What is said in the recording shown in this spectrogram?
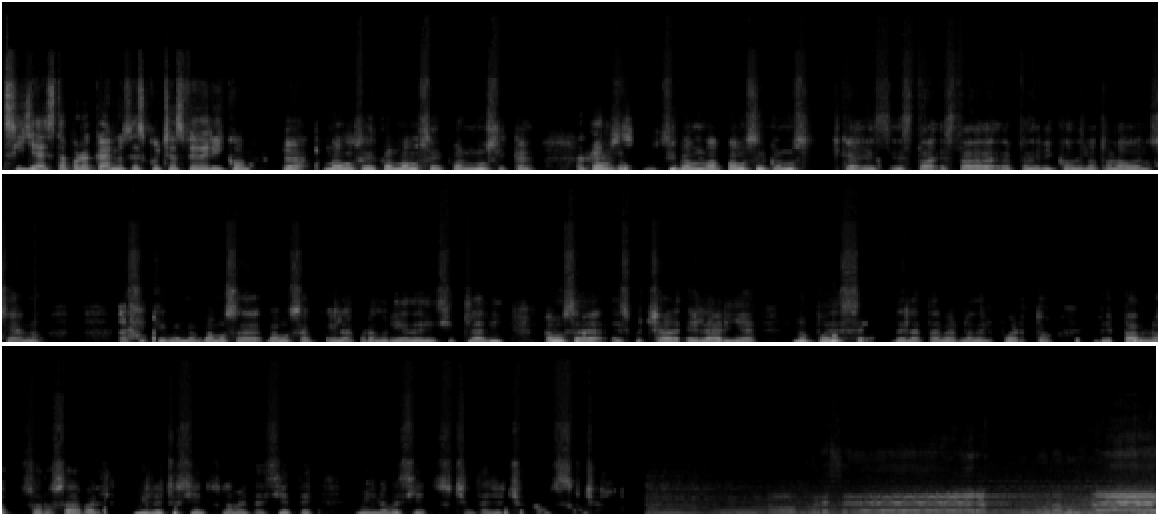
si ya está por acá nos escuchas Federico ya vamos a ir con vamos a ir con música. Vamos, a, vamos, a ir con música. Está está Federico del otro lado del océano Así que bueno, vamos a, vamos a la curaduría de Izitlali, vamos a escuchar el aria No puede ser de la taberna del puerto de Pablo Sorozábal, 1897-1988. Vamos a escuchar. No puede ser una mujer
